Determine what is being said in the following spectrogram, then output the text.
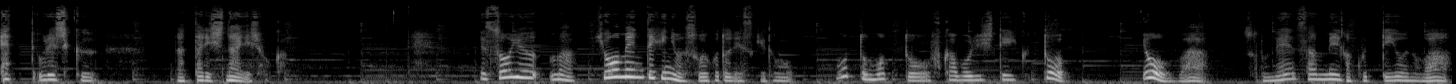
えって嬉しくなったりしないでしょうか。でそういう、まあ、表面的にはそういうことですけど、もっともっと深掘りしていくと、要は、そのね、三名学っていうのは、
